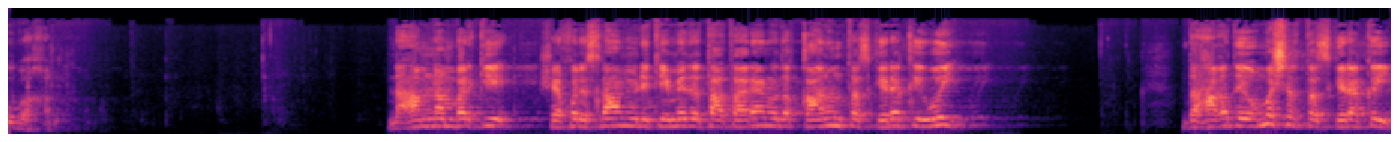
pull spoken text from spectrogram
وبخښل نهم نمبر کې شیخ الاسلام ابن تیمیه د تاتاریانو د قانون تذکره کوي وایي د هغه د یو مشر تذکره کوي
